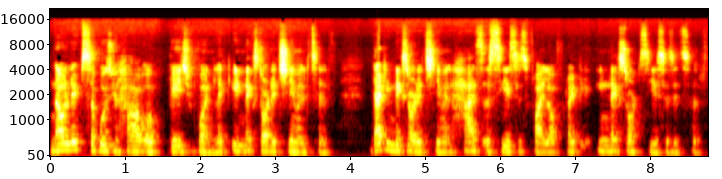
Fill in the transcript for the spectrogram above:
Now let's suppose you have a page one like index.html itself. That index.html has a css file of right index.css itself.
